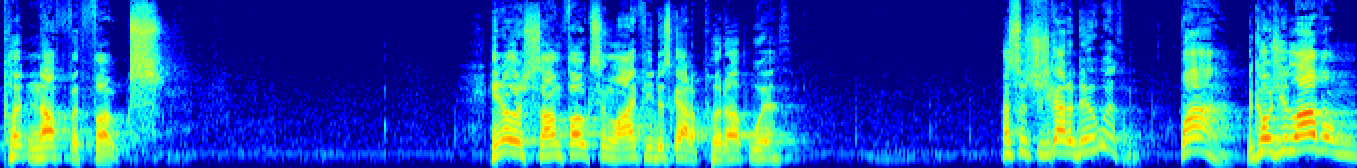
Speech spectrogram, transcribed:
putting up with folks. You know, there's some folks in life you just got to put up with. That's what you got to do with them. Why? Because you love them.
